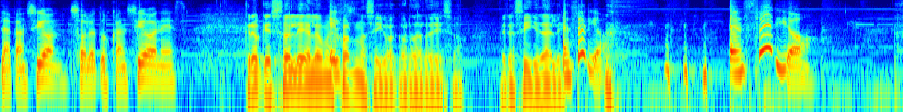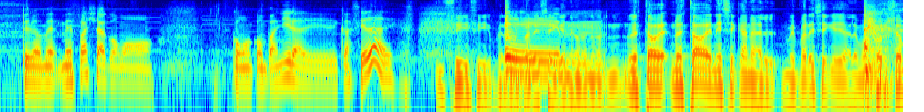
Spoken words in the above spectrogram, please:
la canción Solo tus canciones. Creo que Sole a lo El- mejor no se iba a acordar de eso. Pero sí, dale. ¿En serio? ¿En serio? Pero me, me falla como, como compañera de, de casi edades. Sí, sí, pero me parece que no, no, Em. no estaba, no estaba en ese canal. Me parece que a lo mejor yo,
